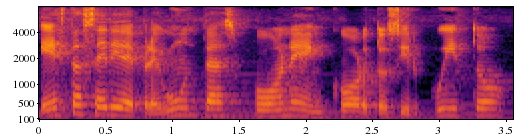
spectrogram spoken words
Esta serie de preguntas pone en cortocircuito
